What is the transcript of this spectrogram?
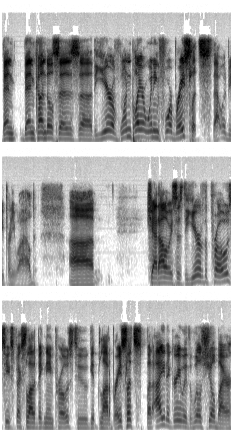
ben Ben Kundle says, uh, "The year of one player winning four bracelets. That would be pretty wild." Chad Holloway says the year of the pros. He expects a lot of big name pros to get a lot of bracelets, but I'd agree with Will Shillibier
